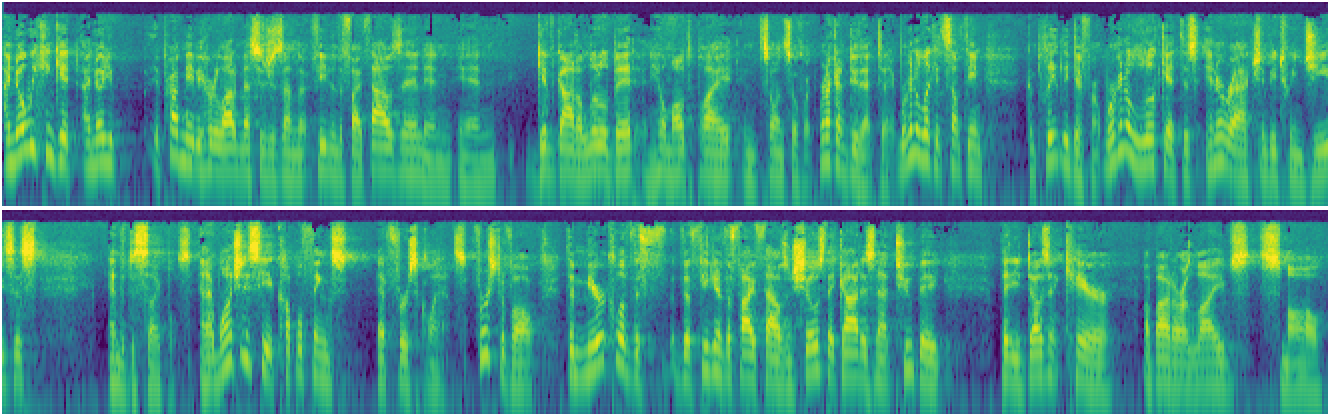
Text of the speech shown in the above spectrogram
I know we can get, I know you probably maybe heard a lot of messages on the feeding of the 5,000 and, and give God a little bit and he'll multiply it and so on and so forth. We're not going to do that today. We're going to look at something completely different. We're going to look at this interaction between Jesus and the disciples. And I want you to see a couple things at first glance. First of all, the miracle of the, the feeding of the 5,000 shows that God is not too big, that he doesn't care about our lives' small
